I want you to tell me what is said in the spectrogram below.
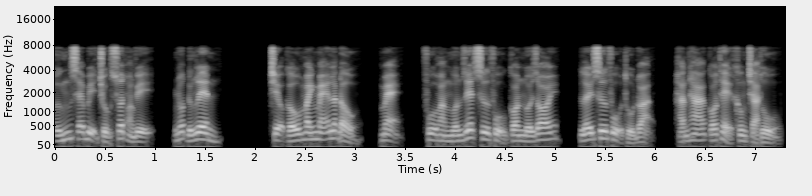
ứng sẽ bị trục xuất hoàng vị, nhốt đứng lên. Triệu cấu mạnh mẽ lắc đầu, mẹ, phụ hoàng muốn giết sư phụ con nối dõi, lấy sư phụ thủ đoạn, hắn há có thể không trả thù.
